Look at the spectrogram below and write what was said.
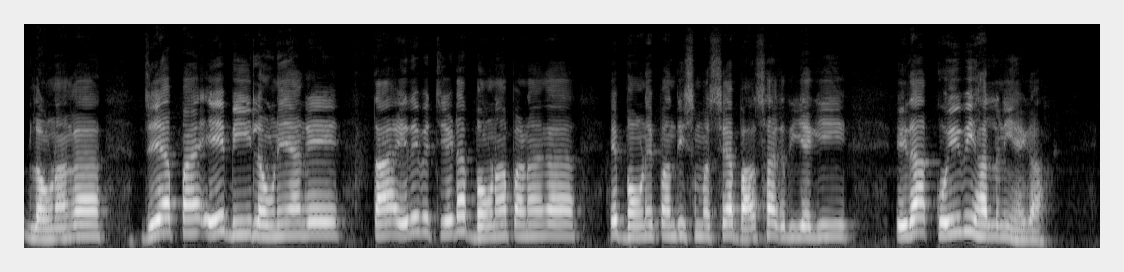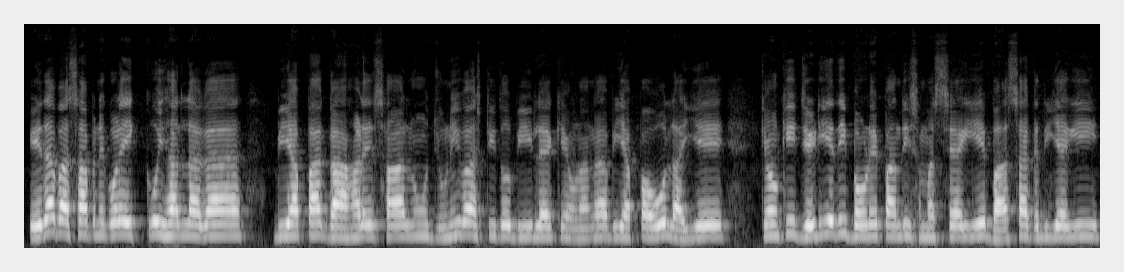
ਲਾਉਣਾਗਾ। ਜੇ ਆਪਾਂ ਇਹ ਬੀ ਲਾਉਣੇ ਆਂਗੇ ਤਾਂ ਇਹਦੇ ਵਿੱਚ ਜਿਹੜਾ ਬੌਣਾ ਪਾਣਾਗਾ ਇਹ ਬੌਣੇਪਨ ਦੀ ਸਮੱਸਿਆ ਵੱਧ ਸਕਦੀ ਹੈਗੀ। ਇਹਦਾ ਕੋਈ ਵੀ ਹੱਲ ਨਹੀਂ ਹੈਗਾ। ਇਹਦਾ ਬਸ ਆਪਣੇ ਕੋਲੇ ਇੱਕੋ ਹੀ ਹੱਲ ਹੈਗਾ ਵੀ ਆਪਾਂ ਗਾਂ ਵਾਲੇ ਸਾਲ ਨੂੰ ਯੂਨੀਵਰਸਿਟੀ ਤੋਂ ਬੀ ਲੈ ਕੇ ਆਉਣਾਗਾ ਵੀ ਆਪਾਂ ਉਹ ਲਾਈਏ, ਕਿਉਂਕਿ ਜਿਹੜੀ ਇਹਦੀ ਬੌਣੇਪਨ ਦੀ ਸਮੱਸਿਆ ਹੈਗੀ, ਇਹ ਵੱਧ ਸਕਦੀ ਹੈਗੀ।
